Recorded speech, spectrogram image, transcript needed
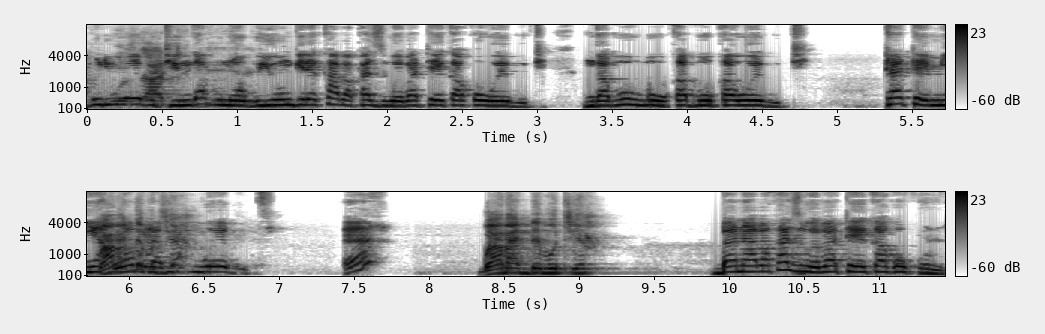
buli webuti nga buno obuyungireko abakazi bwe bateekako webuti nga bubuukabuuka webuti tatemya wabula webuti bwabadde butya? Bano abakazi bwe bateekako kuno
